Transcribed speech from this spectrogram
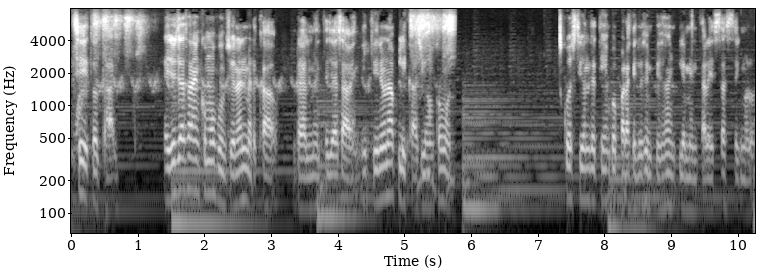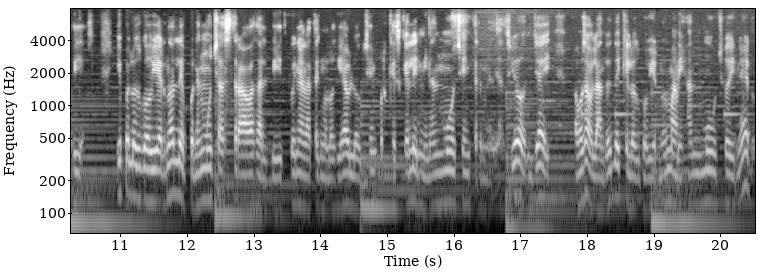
Sí, total. Ellos ya saben cómo funciona el mercado, realmente ya saben. Y tiene una aplicación como cuestión de tiempo para que ellos empiecen a implementar estas tecnologías. Y pues los gobiernos le ponen muchas trabas al Bitcoin y a la tecnología blockchain porque es que eliminan mucha intermediación, Jay. Estamos hablando de que los gobiernos manejan mucho dinero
